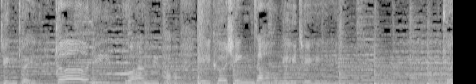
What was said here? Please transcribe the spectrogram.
睛追着你乱跑，一颗心早已经准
